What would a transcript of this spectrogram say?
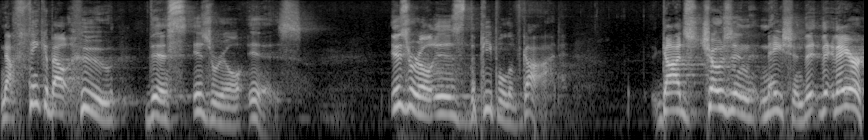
Now, think about who this Israel is. Israel is the people of God. God's chosen nation. They, they, are,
